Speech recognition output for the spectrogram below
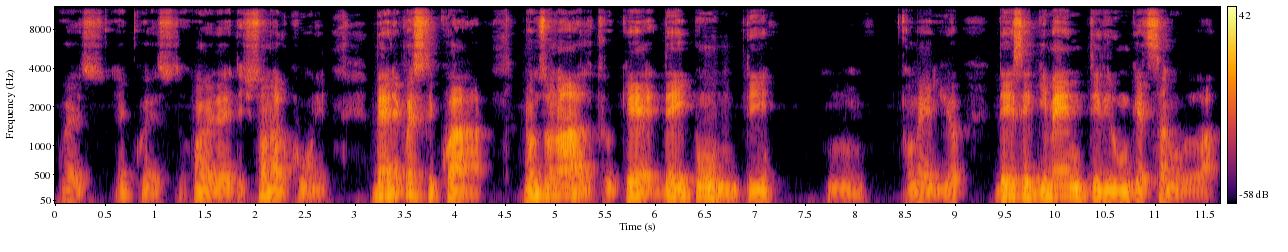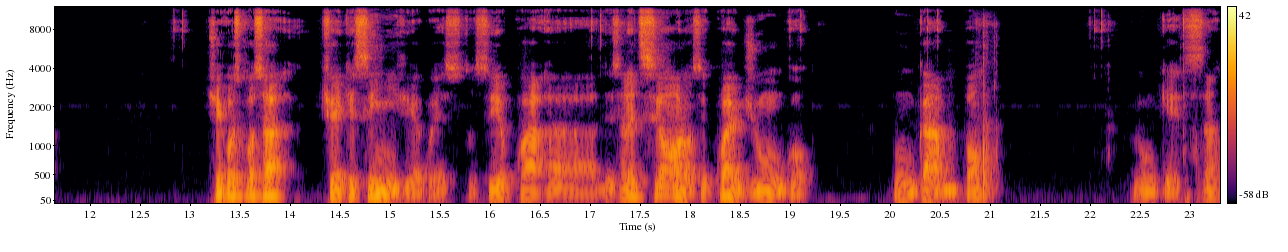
questo e questo, come vedete ci sono alcuni. Bene, questi qua non sono altro che dei punti, mm, o meglio, dei segmenti di lunghezza nulla. Cioè cosa, cioè che significa questo? Se io qua uh, deseleziono, se qua aggiungo un campo, lunghezza,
